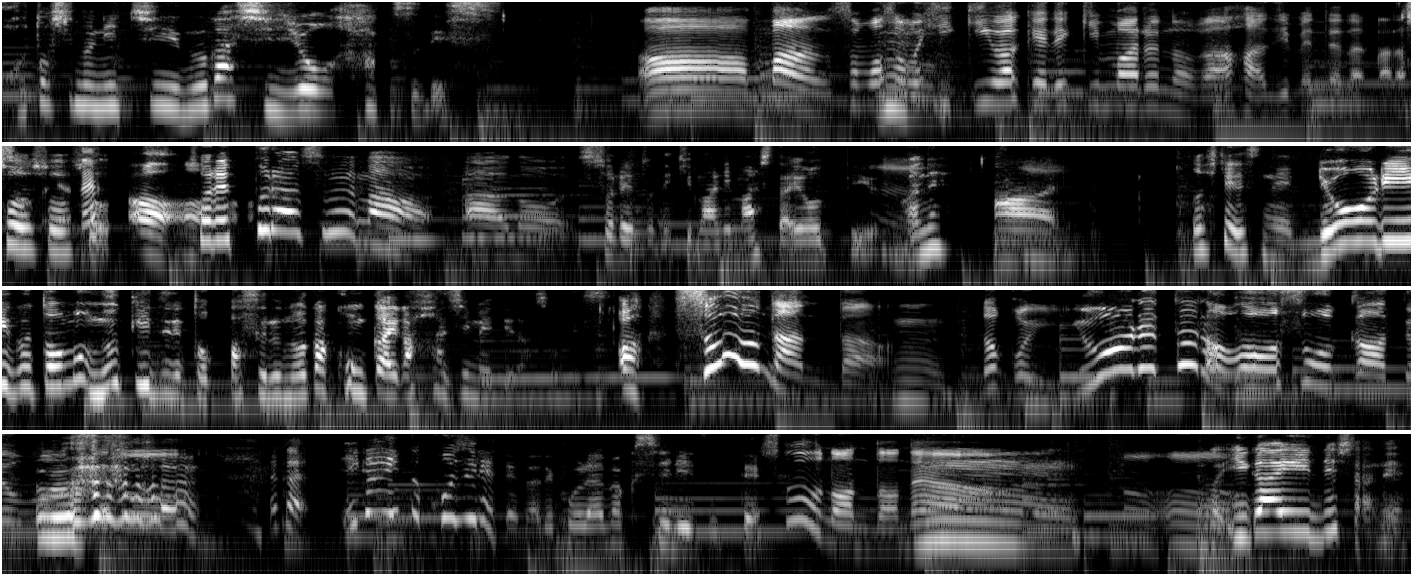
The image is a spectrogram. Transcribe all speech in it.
今年の2チームが史上初です。ああ、まあ、そもそもうん引き分けで決まるのが初めてだからそうそうそうだよねああそれプラス、まあ、あのストレートで決まりましたよっていうのがね、はいうんそしてですね両リーグとも無傷で突破するのが今回が初めてだそうです。あ、そうなんだう。ん、なんか言われたら、ああ、そうかって思うけど。だから意外とこじれてんだねこれはマックスシリーズって。そうなんだね。うんうんうん意外でしたね。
